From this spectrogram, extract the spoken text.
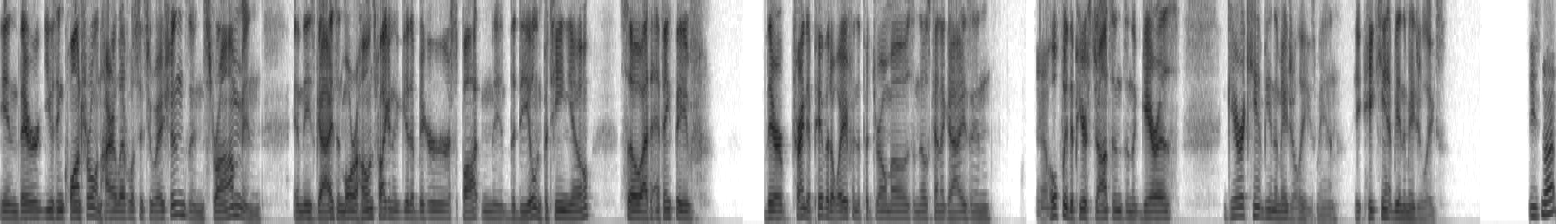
and they're using Quantrill in higher level of situations, and Strahm and and these guys, and Morejon's probably going to get a bigger spot in the, the deal, and Patino. So I, th- I think they've they're trying to pivot away from the Perdomos and those kind of guys, and yeah. hopefully the Pierce Johnsons and the Guerras. Guerra can't be in the major leagues, man. He, he can't be in the major leagues. He's not,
